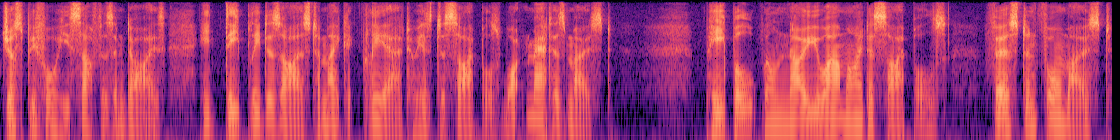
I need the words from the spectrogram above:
just before he suffers and dies, he deeply desires to make it clear to his disciples what matters most People will know you are my disciples, first and foremost,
